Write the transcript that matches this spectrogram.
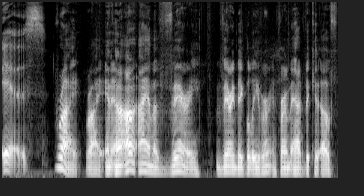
is. Right, right. And, and I, I am a very, very big believer and firm advocate of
